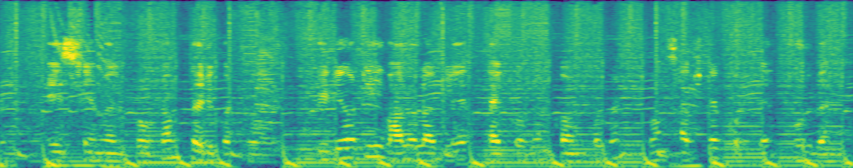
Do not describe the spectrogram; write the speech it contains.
HTML প্রোগ্রাম তৈরি করতে পারেন। ভিডিওটি ভালো লাগলে লাইক করবেন কমেন্ট করবেন এবং সাবস্ক্রাইব করতে ভুলবেন না।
